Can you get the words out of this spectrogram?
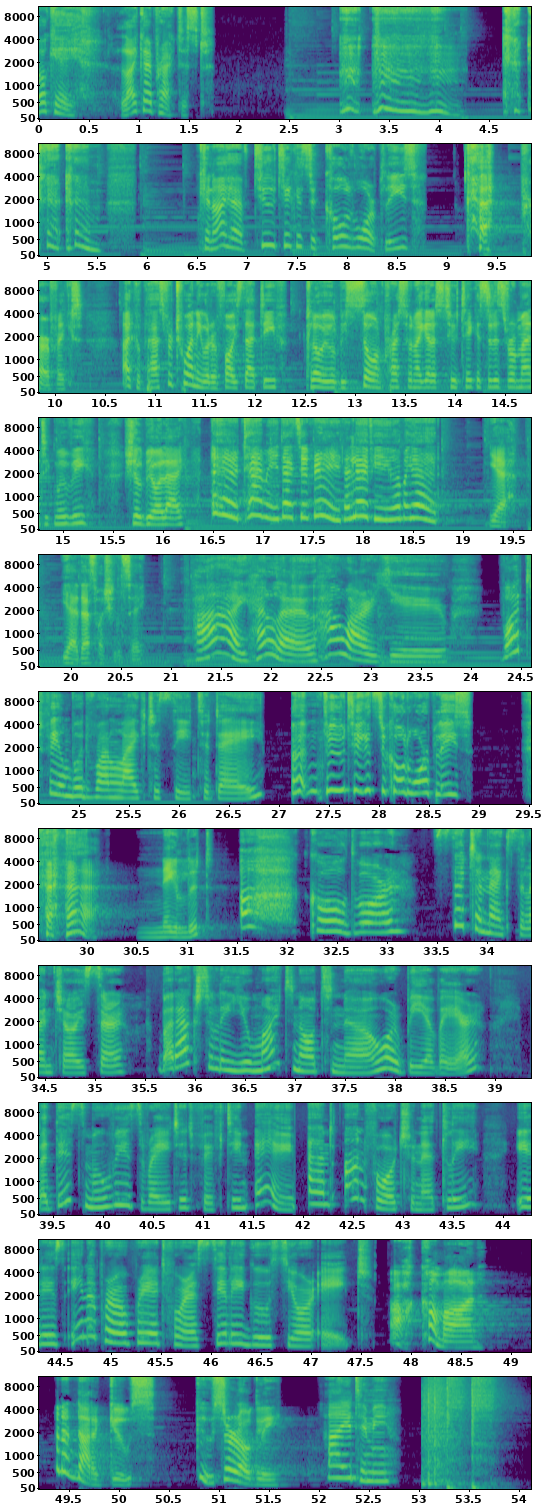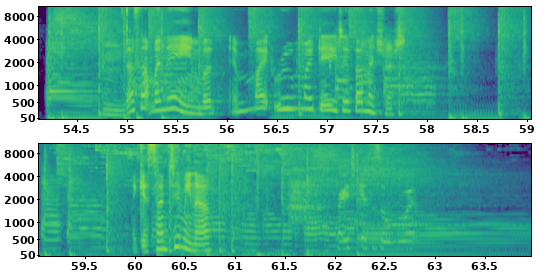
Okay, like I practiced. Can I have two tickets to Cold War, please? Ha! Perfect. I could pass for 20 with a voice that deep. Chloe will be so impressed when I get us two tickets to this romantic movie. She'll be all like, Oh, Tammy, that's so great. I love you. Oh my god. Yeah, yeah, that's what she'll say. Hi, hello, how are you? What film would one like to see today? Uh, two tickets to Cold War, please. Haha, nailed it. Oh, Cold War. Such an excellent choice, sir. But actually, you might not know or be aware, but this movie is rated 15A, and unfortunately, it is inappropriate for a silly goose your age. Oh, come on. And I'm not a goose. Goose are ugly. Hi, Timmy. Hmm, that's not my name, but it might ruin my date if I mention it. I guess I'm Timmy now. Ready to get this over with?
